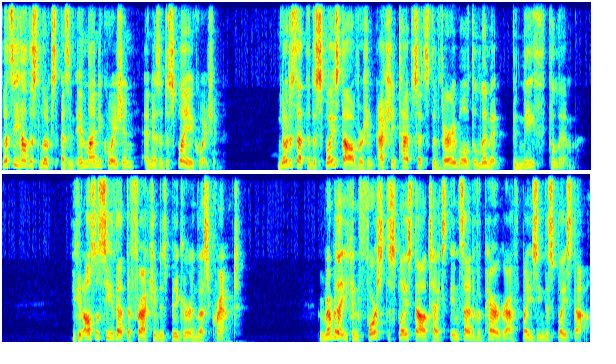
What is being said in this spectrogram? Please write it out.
Let's see how this looks as an inline equation and as a display equation. Notice that the display style version actually typesets the variable of the limit beneath the lim. You can also see that the fraction is bigger and less cramped. Remember that you can force display style text inside of a paragraph by using display style.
